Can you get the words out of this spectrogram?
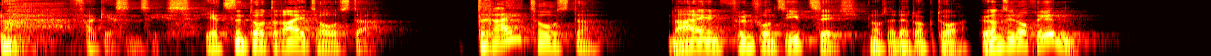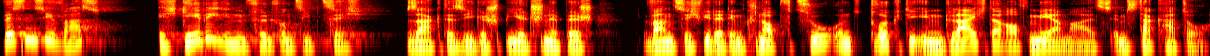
Ach, vergessen Sie es. Jetzt sind dort drei Toaster. Drei Toaster? Nein, 75, knurrte der Doktor. Hören Sie doch hin. Wissen Sie was? Ich gebe Ihnen 75, sagte sie gespielt schnippisch, wand sich wieder dem Knopf zu und drückte ihn gleich darauf mehrmals im Staccato.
